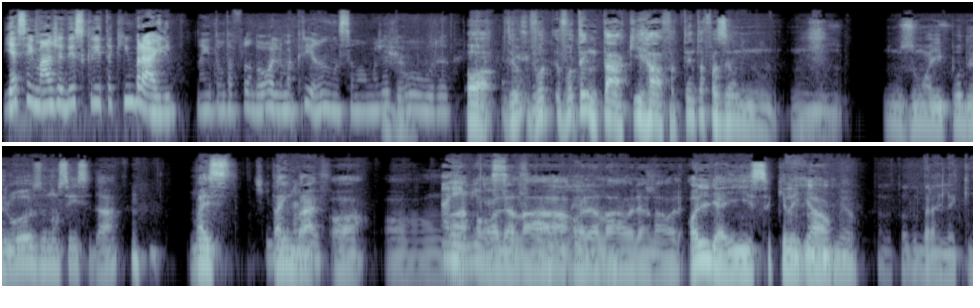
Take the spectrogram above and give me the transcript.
E essa imagem é descrita aqui em braille. Né? Então tá falando, olha, uma criança, uma manjedoura. Ó, eu vou, eu vou tentar aqui, Rafa, tenta fazer um, um, um zoom aí poderoso, não sei se dá, mas tá em braille. Ó, ó, Aí, lá, olha assim, lá, olha lá, olha lá, olha, olha isso, que legal, meu todo braille aqui.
